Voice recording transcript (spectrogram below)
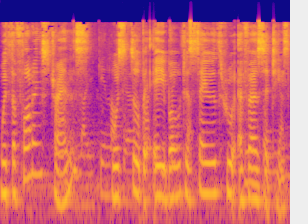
With the following strengths, we'll still be able to sail through adversities.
